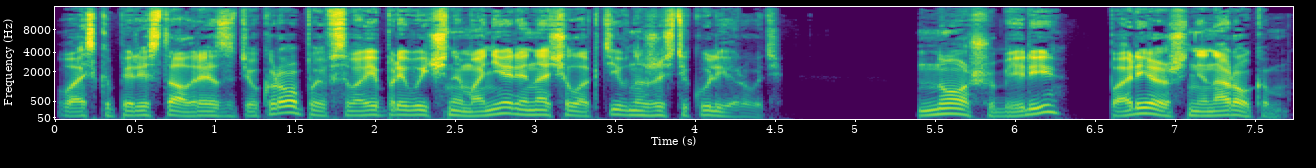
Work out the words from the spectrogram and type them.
Васька перестал резать укроп и в своей привычной манере начал активно жестикулировать. «Нож убери, порежешь ненароком».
